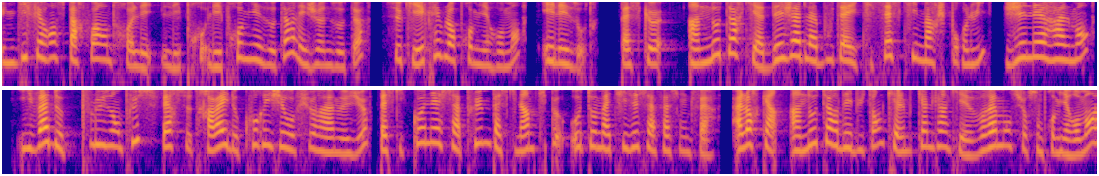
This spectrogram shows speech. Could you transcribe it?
une différence parfois entre les, premiers auteurs, les jeunes auteurs, ceux qui écrivent leur premier roman, et les autres. Parce que un auteur qui a déjà de la bouteille, qui sait ce qui marche pour lui, généralement, il va de plus en plus faire ce travail de corriger au fur et à mesure parce qu'il connaît sa plume, parce qu'il a un petit peu automatisé sa façon de faire. Alors qu'un auteur débutant, quelqu'un qui est vraiment sur son premier roman,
